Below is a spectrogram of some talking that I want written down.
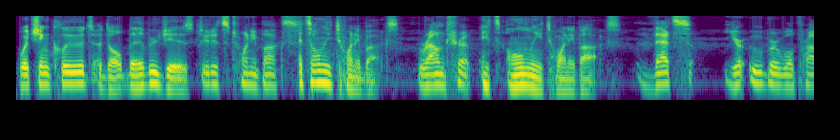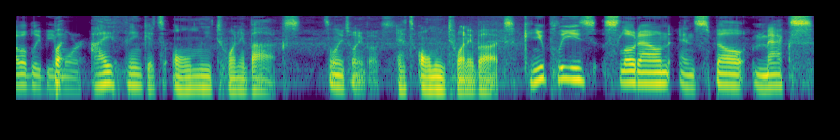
which includes adult beverages. Dude, it's 20 bucks. It's only 20 bucks. round trip. It's only 20 bucks. That's your Uber will probably be But more. I think it's only 20 bucks. It's only 20 bucks. It's only 20 bucks. Can you please slow down and spell Mac's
